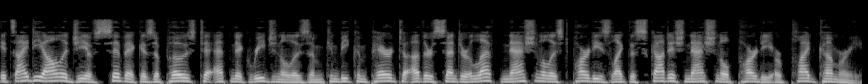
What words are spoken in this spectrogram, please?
its ideology of civic as opposed to ethnic regionalism can be compared to other centre-left nationalist parties like the Scottish National Party or Plaid Cymru,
